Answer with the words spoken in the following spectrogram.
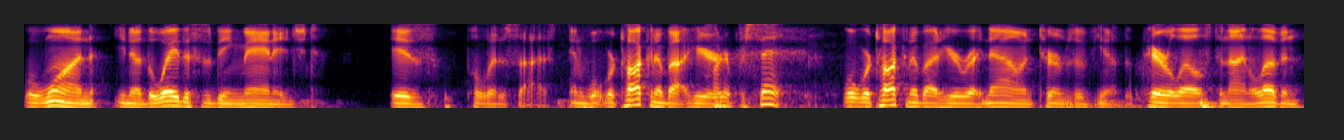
well, one, you know, the way this is being managed is politicized, and what we're talking about here 100%. what we're talking about here right now in terms of you know the parallels to 9-11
